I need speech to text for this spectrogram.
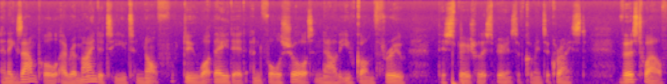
an example, a reminder to you to not f- do what they did and fall short now that you've gone through this spiritual experience of coming to Christ. Verse 12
